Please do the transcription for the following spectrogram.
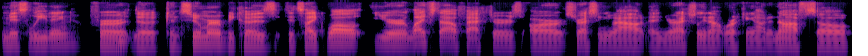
misleading for mm-hmm. the consumer because it's like, well, your lifestyle factors are stressing you out and you're actually not working out enough. So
